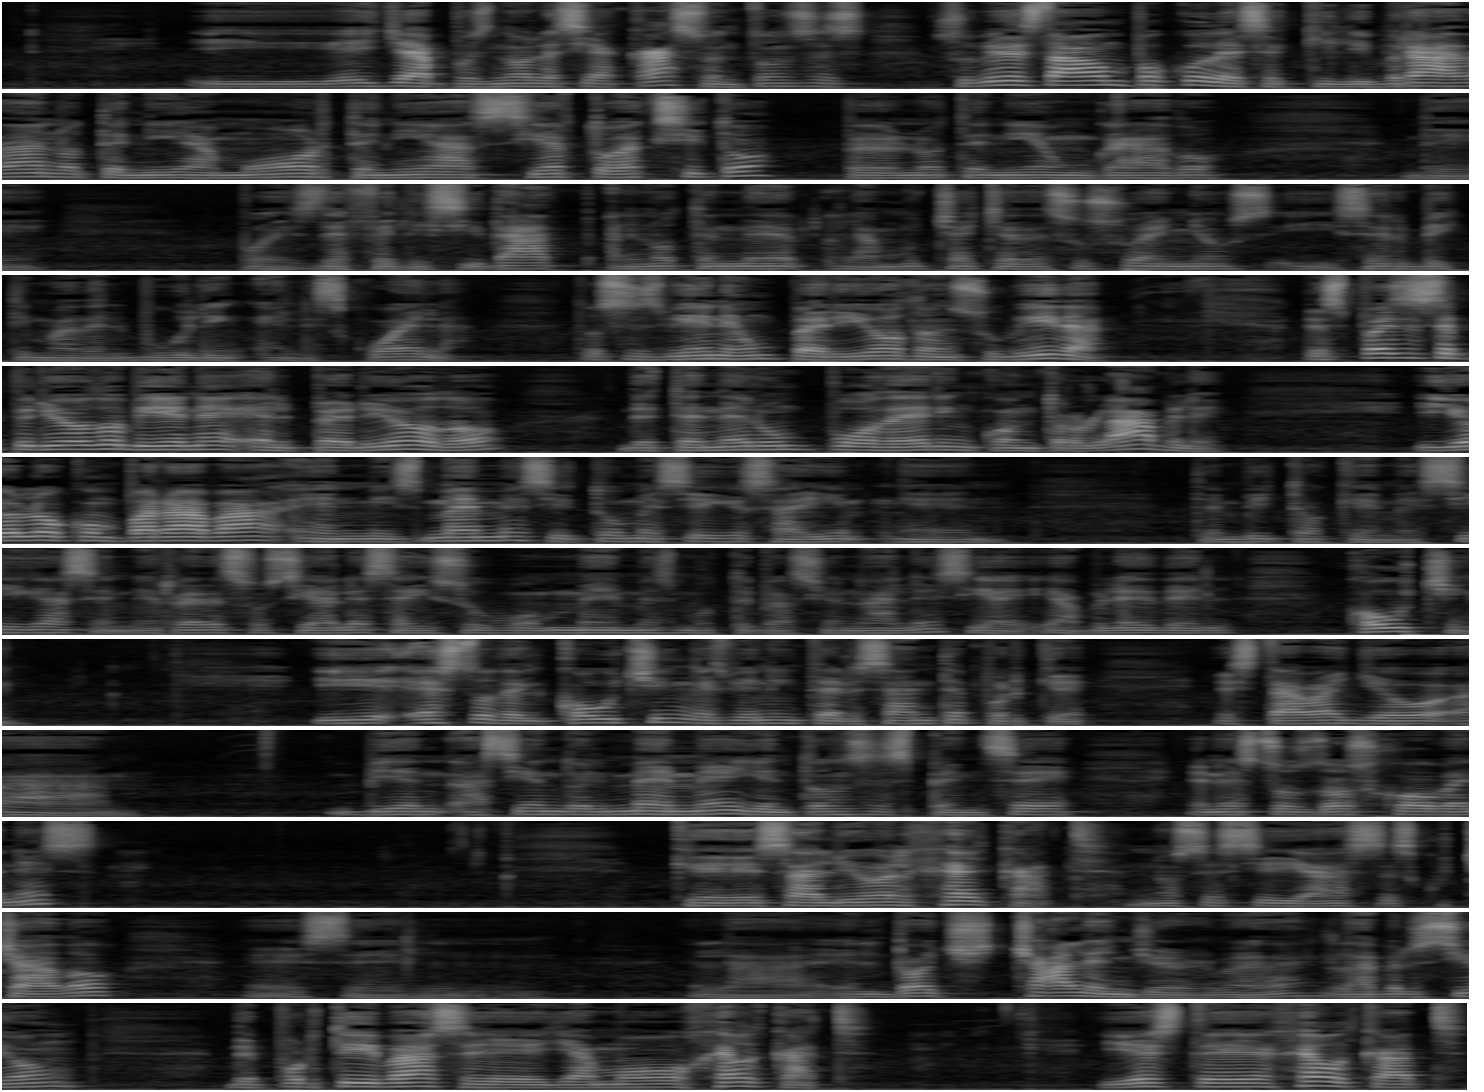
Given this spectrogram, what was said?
y ella pues no le hacía caso. Entonces su vida estaba un poco desequilibrada, no tenía amor, tenía cierto éxito, pero no tenía un grado de pues de felicidad al no tener la muchacha de sus sueños y ser víctima del bullying en la escuela. Entonces viene un periodo en su vida Después de ese periodo viene el periodo de tener un poder incontrolable. Y yo lo comparaba en mis memes, si tú me sigues ahí, te invito a que me sigas en mis redes sociales, ahí subo memes motivacionales y hablé del coaching. Y esto del coaching es bien interesante porque estaba yo ah, bien haciendo el meme y entonces pensé en estos dos jóvenes que salió el Hellcat. No sé si has escuchado. Es el, Dodge Challenger, La versión deportiva se llamó Hellcat. Y este Hellcat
